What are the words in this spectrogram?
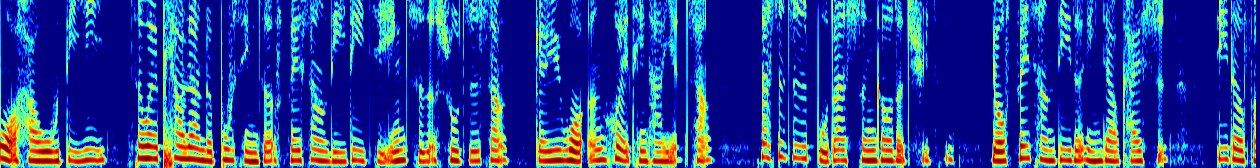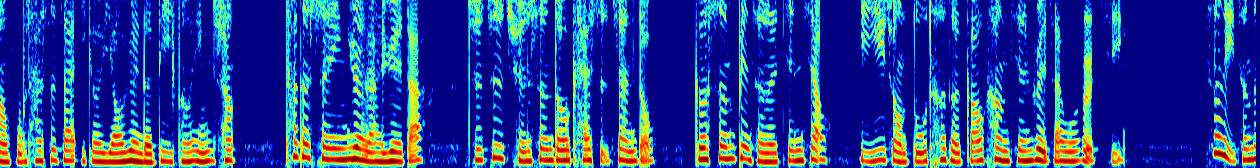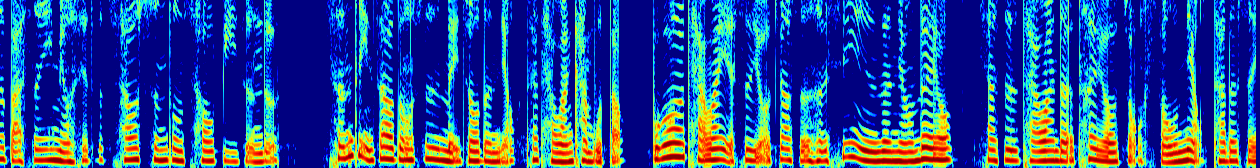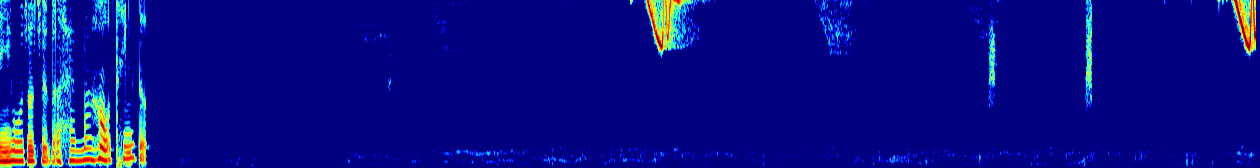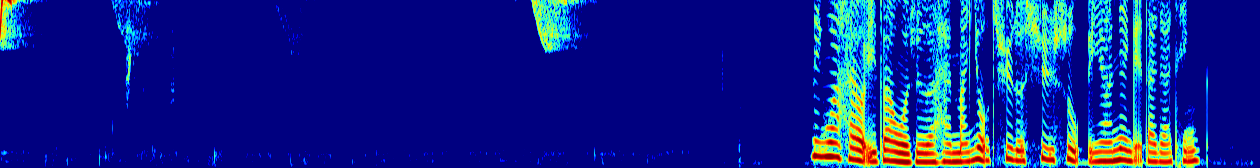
我毫无敌意。这位漂亮的步行者飞上离地几英尺的树枝上，给予我恩惠，听他演唱。那是支不断升高的曲子，由非常低的音调开始，低的仿佛他是在一个遥远的地方吟唱。他的声音越来越大，直至全身都开始颤抖，歌声变成了尖叫，以一种独特的高亢尖锐在我耳际。这里真的把声音描写的超生动、超逼真的。成顶躁东是美洲的鸟，在台湾看不到。不过台湾也是有叫声很吸引人的鸟类哦，像是台湾的特有种熟鸟，它的声音我就觉得还蛮好听的。另外还有一段我觉得还蛮有趣的叙述，也要念给大家听。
